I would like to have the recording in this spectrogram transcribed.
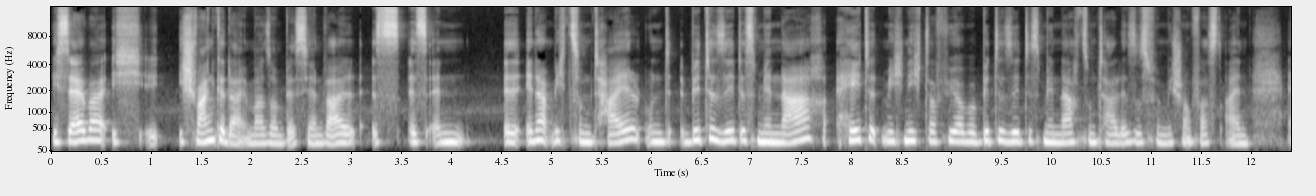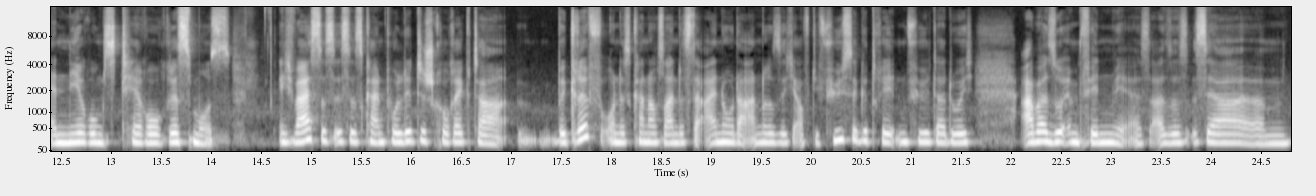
ich selber, ich, ich schwanke da immer so ein bisschen, weil es, es erinnert mich zum Teil und bitte seht es mir nach, hatet mich nicht dafür, aber bitte seht es mir nach, zum Teil ist es für mich schon fast ein Ernährungsterrorismus. Ich weiß, das ist jetzt kein politisch korrekter Begriff und es kann auch sein, dass der eine oder andere sich auf die Füße getreten fühlt dadurch, aber so empfinden wir es. Also es ist ja ähm,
